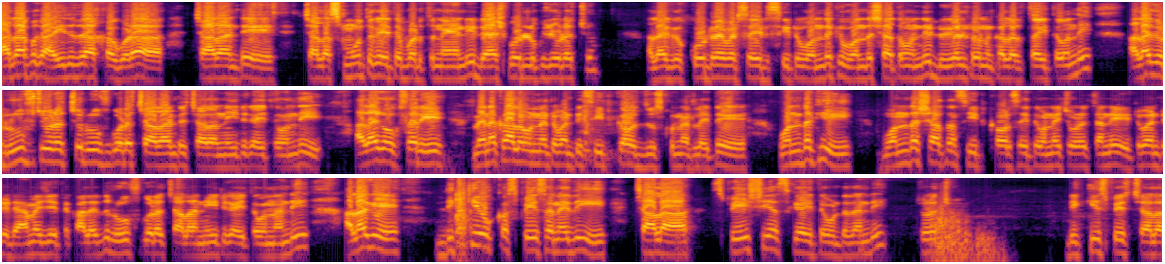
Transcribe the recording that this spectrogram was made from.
దాదాపుగా ఐదు దాకా కూడా చాలా అంటే చాలా స్మూత్గా అయితే పడుతున్నాయండి. డాష్ బోర్డ్ లుక్ చూడొచ్చు. అలాగే కో డ్రైవర్ సైడ్ సీట్ వందకి వంద శాతం ఉంది. డ్యూయల్ టోన్ కలర్తో అయితే ఉంది. అలాగే రూఫ్ చూడొచ్చు. రూఫ్ కూడా చాలా అంటే చాలా నీట్గా అయితే ఉంది. అలాగే ఒకసారి వెనకాల ఉన్నటువంటి సీట్ కవర్స్ చూసుకున్నట్లయితే వందకి వంద శాతం సీట్ కవర్స్ అయితే ఉన్నాయి. చూడొచ్చండి. ఎటువంటి డ్యామేజ్ అయితే కాలేదు. రూఫ్ కూడా చాలా నీట్గా అయితే ఉందండి. అలాగే డిక్కీ యొక్క స్పేస్ అనేది చాలా స్పేషియస్గా అయితే ఉంటుందండి. చూడొచ్చు. డిక్కీ స్పేస్ చాలా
